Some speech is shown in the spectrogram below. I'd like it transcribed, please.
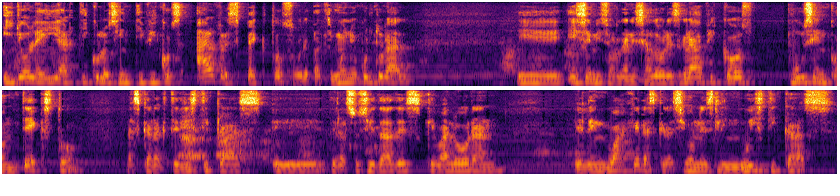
y yo leí artículos científicos al respecto sobre patrimonio cultural, eh, hice mis organizadores gráficos, puse en contexto las características eh, de las sociedades que valoran el lenguaje, las creaciones lingüísticas.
